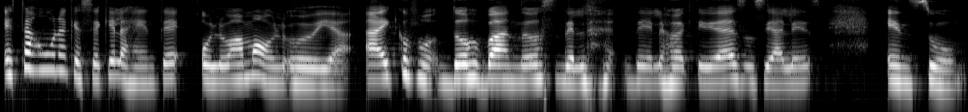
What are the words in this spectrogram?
Esta es una que sé que la gente o lo ama o lo odia. Hay como dos bandos de, de las actividades sociales en Zoom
